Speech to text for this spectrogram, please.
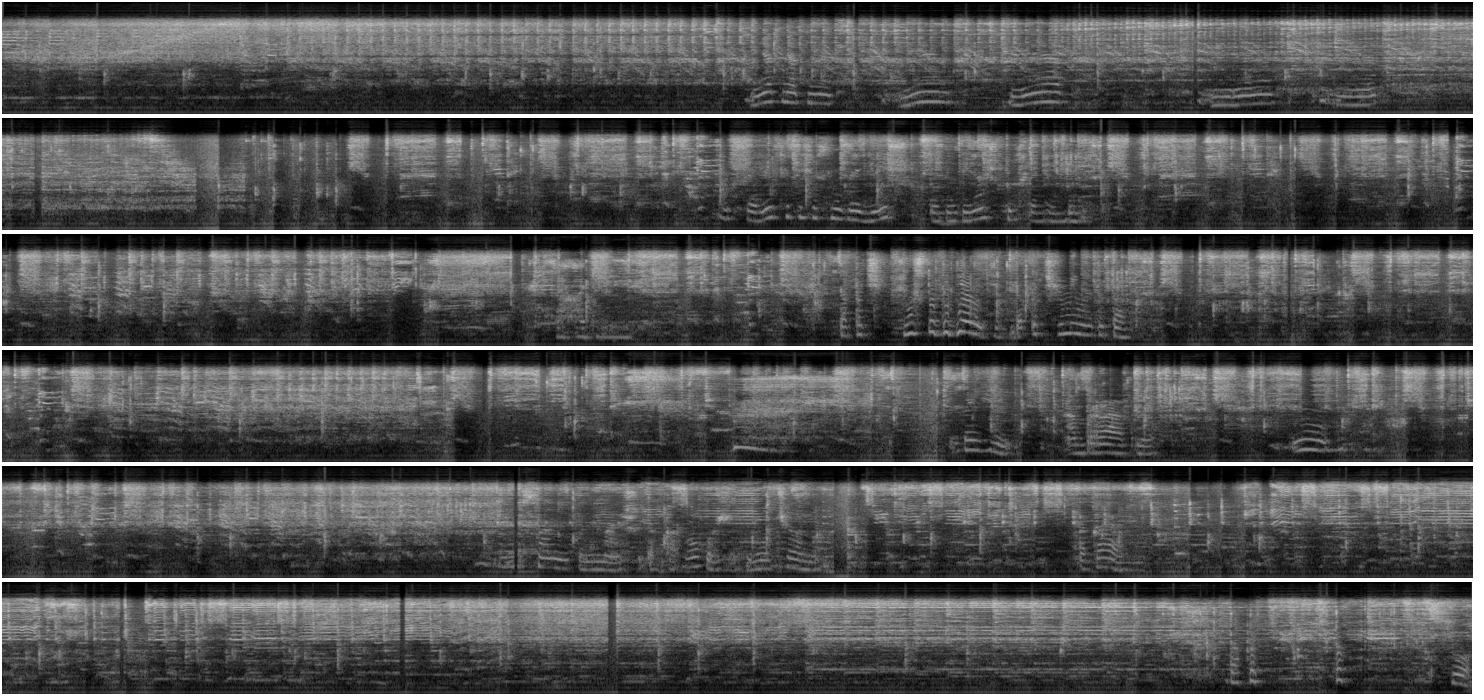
Нет, нет, нет. Нет, нет. Нет, нет. А если ты сейчас не зайдешь, то ты знаешь, что с тобой будет. Ну что ты делаете? Да почему это так? Зайди обратно. Ну, сами понимаешь, это корова же, ну а что она? Такая. Да, все.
